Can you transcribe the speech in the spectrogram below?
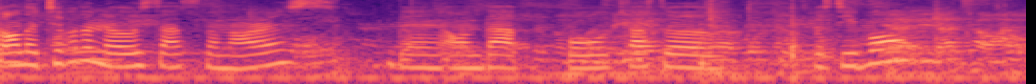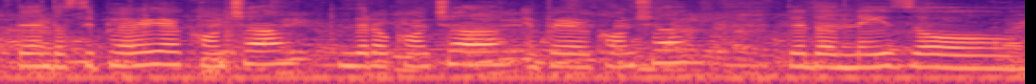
So on the tip of the nose, that's the nares. Then on that bulge, that's the vestibule. Then the superior concha, middle concha, inferior concha. Then the nasal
